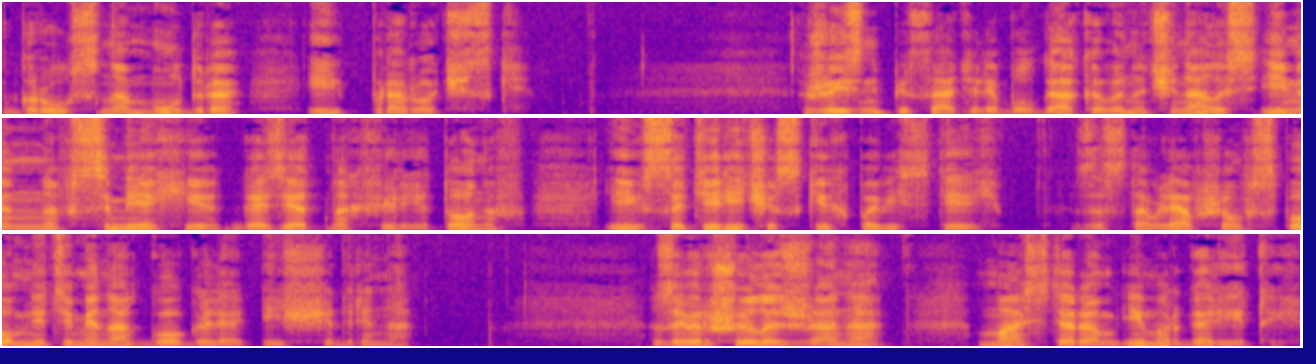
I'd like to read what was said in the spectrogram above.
грустно, мудро и пророчески. Жизнь писателя Булгакова начиналась именно в смехе газетных фильетонов и сатирических повестей, заставлявшим вспомнить имена Гоголя и Щедрина. Завершилась же она «Мастером и Маргаритой»,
